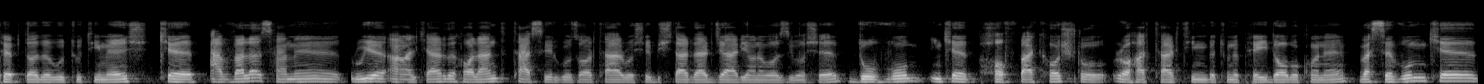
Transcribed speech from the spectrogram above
پپ داده بود تو تیمش که اول از همه روی عملکرد هالند تاثیرگذارتر باشه بیشتر در جریان بازی باشه. دوم اینکه هافبک هاش رو راحت تر تیم بتونه پیدا بکنه. و سوم اینکه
